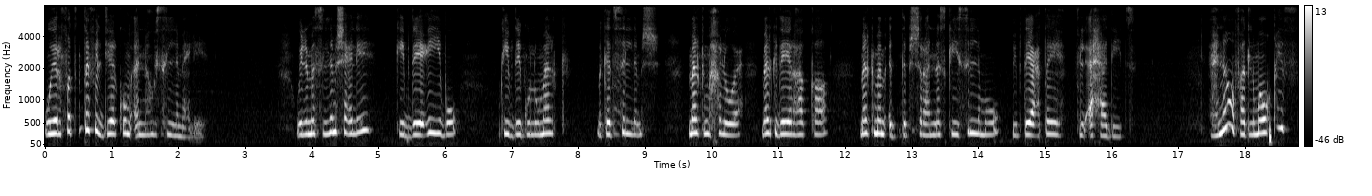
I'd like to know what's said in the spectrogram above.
ويرفض الطفل ديالكم أنه يسلم عليه. وإلا ما سلمش عليه كيبدا يعيبو وكيبدا يقولو مالك ما كتسلمش مالك مخلوع. مالك داير هكا مالك ما مأدبش راه الناس كيسلموا ويبدا يعطيه في الأحاديث. هنا في هذا الموقف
